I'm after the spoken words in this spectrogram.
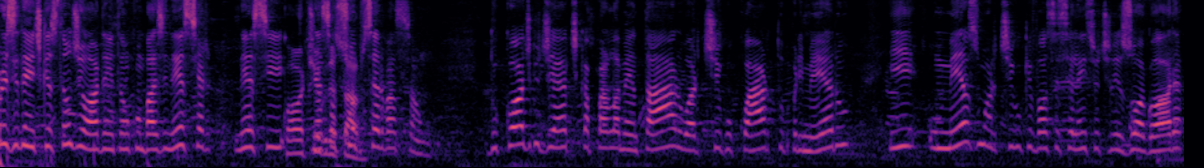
Presidente, questão de ordem, então, com base nesse, nesse, nessa sua observação. Do Código de Ética Parlamentar, o artigo 4º, primeiro, e o mesmo artigo que Vossa Excelência utilizou agora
